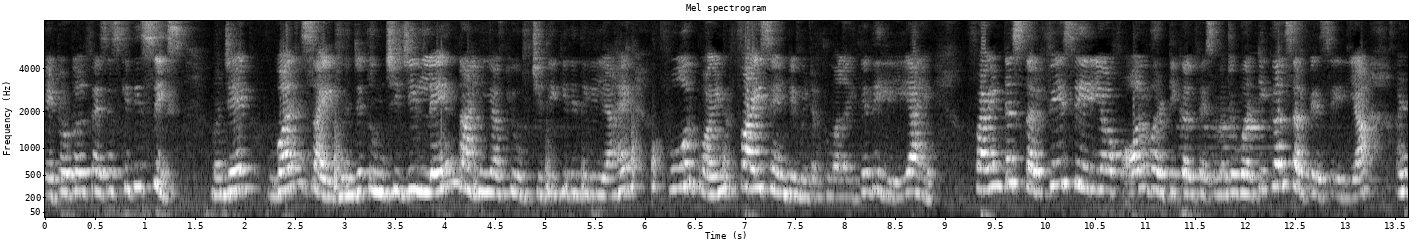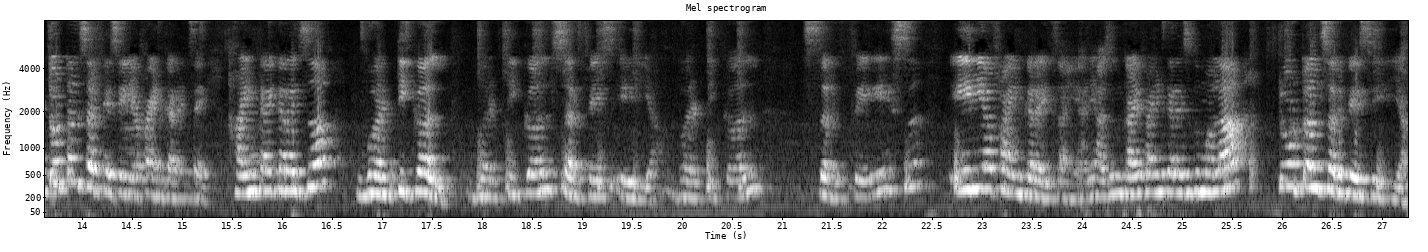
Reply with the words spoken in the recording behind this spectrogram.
ए टोटल फेसेस किती? सिक्स म्हणजे वन साईड म्हणजे तुमची जी लेंथ आहे या क्यूबची ती किती दिलेली आहे? फोर पॉईंट फाईव्ह सेंटीमीटर तुम्हाला इथे दिलेली आहे. Find the surface area of all vertical face म्हणजे व्हर्टिकल सरफेस एरिया आणि टोटल सरफेस एरिया फाइंड करायचा आहे. फाइंड काय करायचं? Vertical vertical surface area vertical surface area find करायचा आहे. आणि अजून काय फाइंड करायचं तुम्हाला? Total surface area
